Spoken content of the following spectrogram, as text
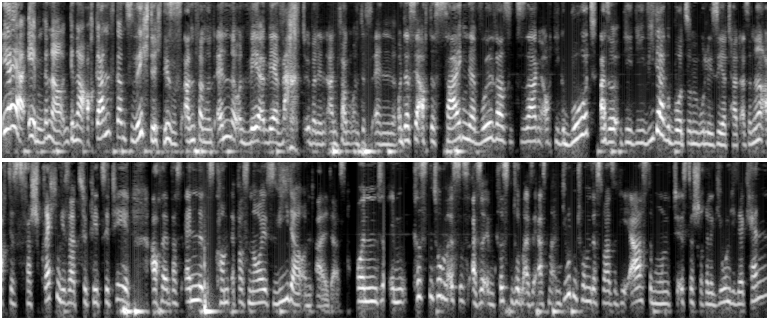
Ja, ja, eben, genau, genau. Auch ganz, ganz wichtig, dieses Anfang und Ende und wer, wer wacht über den Anfang und das Ende. Und dass ja auch das Zeigen der Vulva sozusagen auch die Geburt, also die, die Wiedergeburt symbolisiert hat. Also, ne, auch das Versprechen dieser Zyklizität, auch etwas endet, es kommt etwas Neues wieder und all das. Und im Christentum ist es, also im Christentum, also erstmal im Judentum, das war so die erste monotheistische Religion, die wir kennen,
